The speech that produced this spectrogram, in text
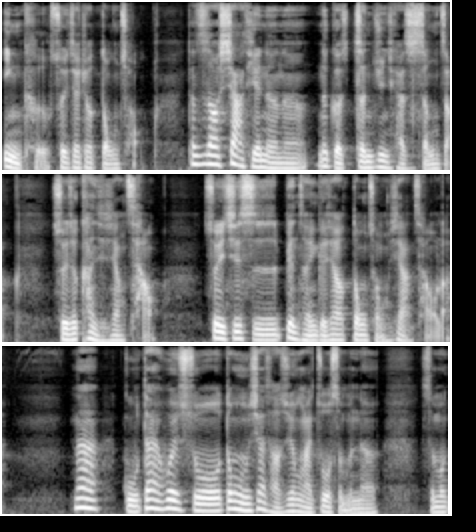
硬壳，所以叫做冬虫。但是到夏天了呢，那个真菌开始生长，所以就看起来像草，所以其实变成一个叫冬虫夏草了。那古代会说冬虫夏草是用来做什么呢？什么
